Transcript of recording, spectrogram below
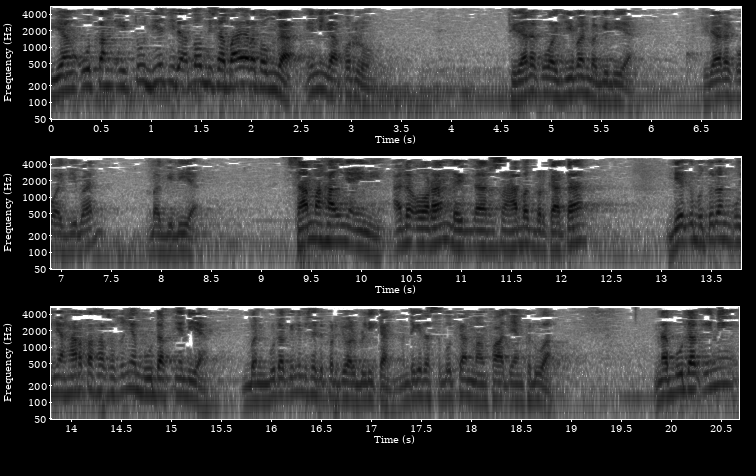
Yang utang itu dia tidak tahu bisa bayar atau enggak. Ini nggak perlu. Tidak ada kewajiban bagi dia. Tidak ada kewajiban bagi dia. Sama halnya ini. Ada orang dari sahabat berkata, dia kebetulan punya harta salah satunya budaknya dia. Dan budak ini bisa diperjualbelikan. Nanti kita sebutkan manfaat yang kedua. Nah budak ini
